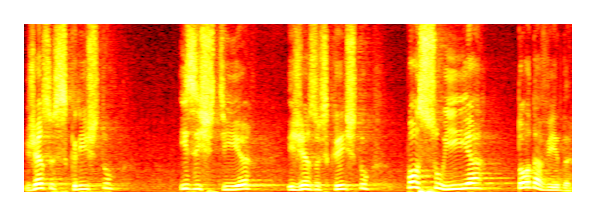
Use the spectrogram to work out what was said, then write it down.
Jesus Cristo existia e Jesus Cristo possuía toda a vida.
